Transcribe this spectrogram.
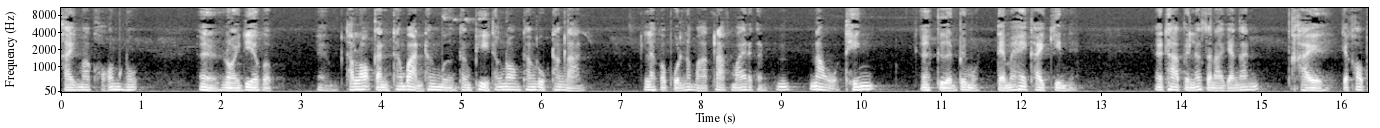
ใครมาขอหนุหน่อยเดียวกับทะเลาะกันทั้งบ้านทั้งเมืองทั้งพี่ทั้งน้องทั้งลูกทั้งหลาน แล้วก็ผลละหมากลากไม้แล้วกัน เน่าทิ้งเกินไปหมด แต่ไม่ให้ใครกินถ้าเป็นลักษณะอย่างนั้น ใครจะเข้าไป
